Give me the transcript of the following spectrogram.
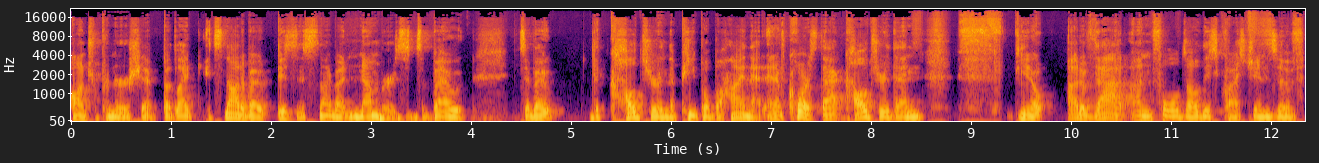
entrepreneurship. But like, it's not about business. It's not about numbers. It's about it's about the culture and the people behind that. And of course, that culture then, you know, out of that unfolds all these questions of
